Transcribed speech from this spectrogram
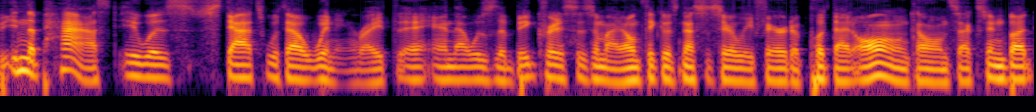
in the past, it was stats without winning, right? And that was the big criticism. I don't think it was necessarily fair to put that all on Collin Sexton, but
